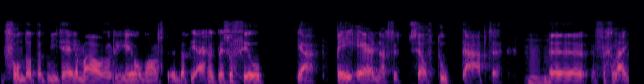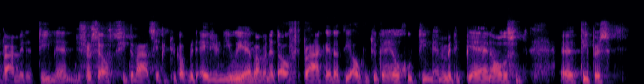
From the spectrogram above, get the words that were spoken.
Ik vond dat dat niet helemaal reëel was. Dat hij eigenlijk best wel veel ja, PR naar zichzelf toe kaapte. Mhm. Mm -hmm. vergelijkbaar met het team. Hè. Dus zo'nzelfde situatie heb je natuurlijk ook met Adrian Newey, hè, waar we net over spraken. Hè, dat die ook natuurlijk een heel goed team hebben met die Pierre en al dat soort types.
